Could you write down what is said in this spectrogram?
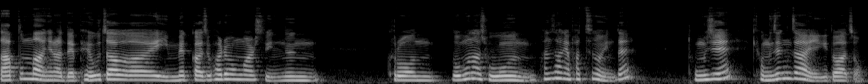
나뿐만 아니라 내 배우자의 인맥까지 활용할 수 있는 그런 너무나 좋은 환상의 파트너인데 동시에 경쟁자이기도 하죠.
